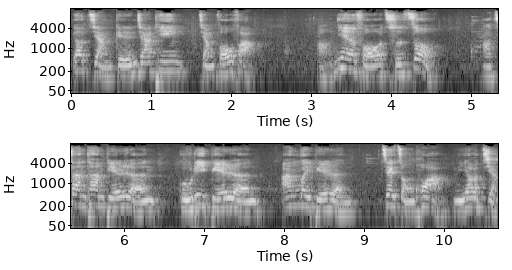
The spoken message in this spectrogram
要讲给人家听，讲佛法，啊，念佛持咒，啊，赞叹别人，鼓励别人，安慰别人，这种话你要讲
